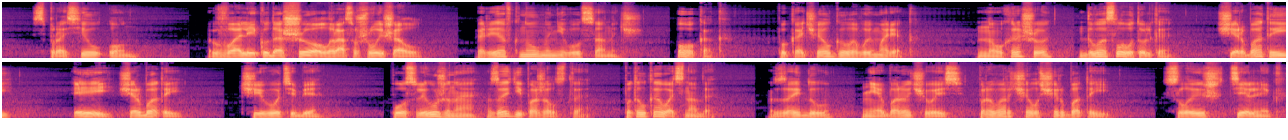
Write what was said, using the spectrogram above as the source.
– спросил он. «Вали куда шел, раз уж вышел!» Рявкнул на него Саныч. «О как!» – покачал головой моряк. «Ну хорошо, два слова только. Щербатый!» «Эй, Щербатый!» «Чего тебе?» «После ужина зайди, пожалуйста. Потолковать надо». «Зайду», – не оборачиваясь, проворчал Щербатый. «Слышь, тельник!»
